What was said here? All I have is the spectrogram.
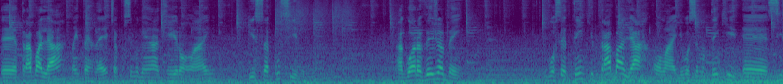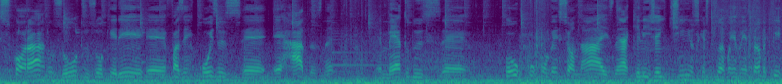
é, trabalhar na internet, é possível ganhar dinheiro online, isso é possível. Agora veja bem, você tem que trabalhar online, você não tem que é, se escorar nos outros ou querer é, fazer coisas é, erradas, né? É, métodos é, pouco convencionais, né? Aqueles jeitinhos que as pessoas vão inventando que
